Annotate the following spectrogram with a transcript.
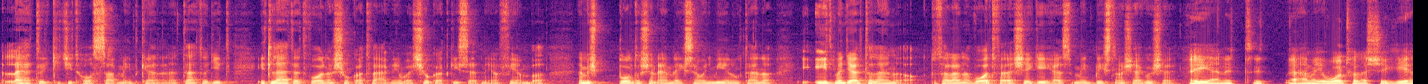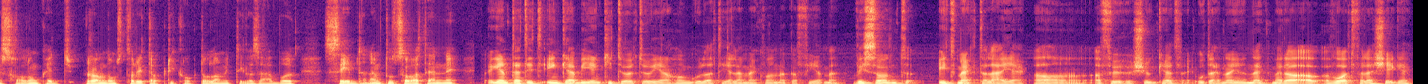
lehet, hogy kicsit hosszabb, mint kellene. Tehát, hogy itt, itt lehetett volna sokat vágni, vagy sokat kiszedni a filmből. Nem is pontosan emlékszem, hogy milyen utána. Itt megy el talán, talán a volt feleségéhez, mint biztonságos -e? Igen, itt, itt elmegy a volt feleségéhez, hallunk egy random sztorit a prikoktól, amit igazából szép, de nem tudsz hova tenni. Igen, tehát itt inkább ilyen kitöltő, ilyen hangulati elemek vannak a filmben. Viszont itt megtalálják a, a főhősünket, utána jönnek, mert a, a volt felesége,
